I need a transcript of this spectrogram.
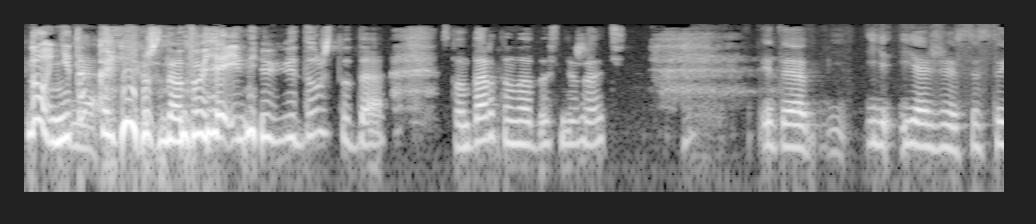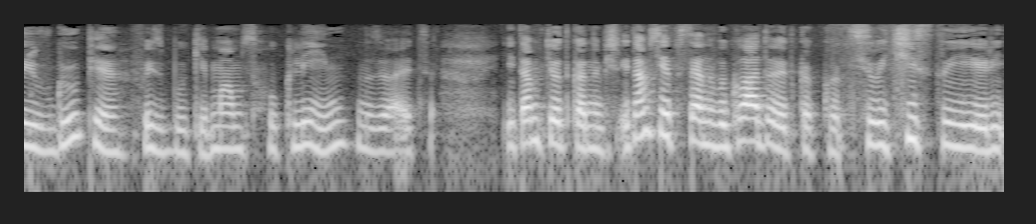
Ну, не yeah. так, конечно, но я имею в виду, что да, стандарты надо снижать. Это я, я же состою в группе в Фейсбуке Moms Who Clean называется. И там тетка напишет. И там все постоянно выкладывают, как вот силы чистые,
